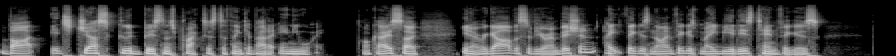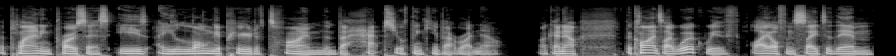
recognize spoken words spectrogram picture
but it's just good business practice to think about it anyway. Okay, so, you know, regardless of your ambition, eight figures, nine figures, maybe it is 10 figures, the planning process is a longer period of time than perhaps you're thinking about right now. Okay, now the clients I work with, I often say to them,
